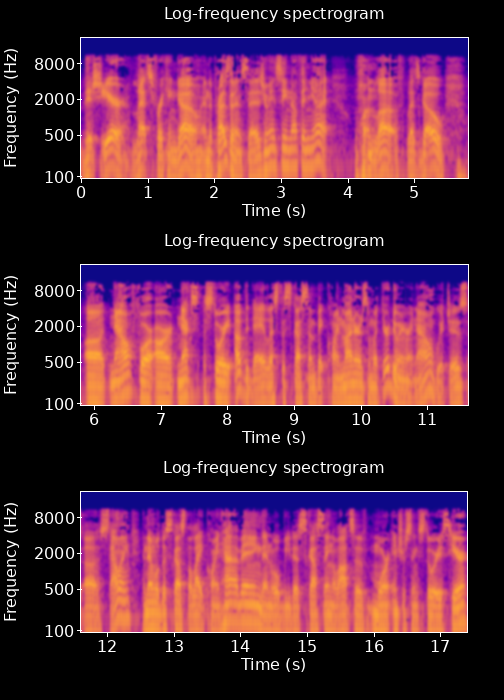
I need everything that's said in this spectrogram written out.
this year. Let's freaking go. And the president says, you ain't seen nothing yet. One love. Let's go. Uh, now for our next story of the day, let's discuss some Bitcoin miners and what they're doing right now, which is uh, selling. And then we'll discuss the Litecoin halving. Then we'll be discussing lots of more interesting stories here.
